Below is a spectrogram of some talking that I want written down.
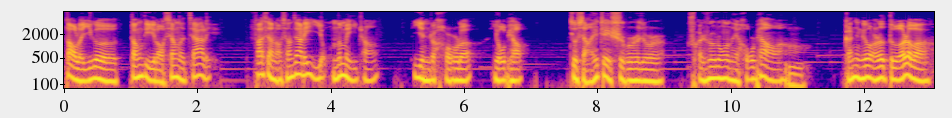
到了一个当地老乡的家里，发现老乡家里有那么一张印着猴的邮票，就想，哎，这是不是就是传说中的那猴票啊？嗯，赶紧给我儿子得着吧，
